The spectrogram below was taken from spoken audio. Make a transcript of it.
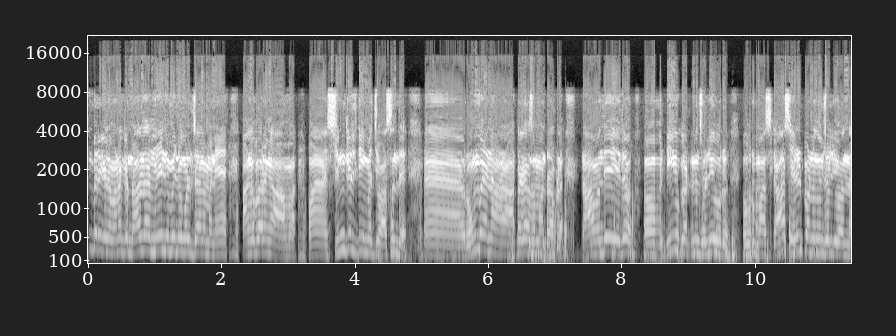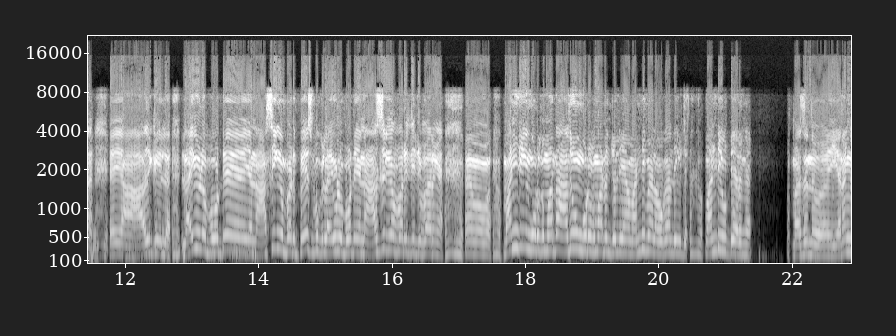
நண்பர்களே வணக்கம். நான் தான் மீண்டும் மீண்டும் உங்களுக்கு சேலமனே. அங்க பாருங்க சிங்கிள் டீம் வச்சு வசந்த். ரொம்ப என்ன அட்டகாசம் பண்றாப்ல. நான் வந்து ஏதோ டியூ கட்டணும்னு சொல்லி ஒரு ஒரு மாசம் காசு ஹெல்ப் பண்ணுங்கன்னு சொல்லி வந்தேன். அதுக்கு இல்லை. லைவ்ல போட்டு என்னை அசிங்கப்படு ஃபேஸ்புக் லைவ்ல போட்டு என்னை அசிங்கப்படுத்திட்டு பாருங்க. வண்டியும் கொடுக்க மாட்டேன் அதுவும் கொடுக்க மாட்டேன்னு சொல்லி என் வண்டி மேல உட்காந்துக்கிட்டு வண்டி விட்டு இறங்க. வசந்த இறங்க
